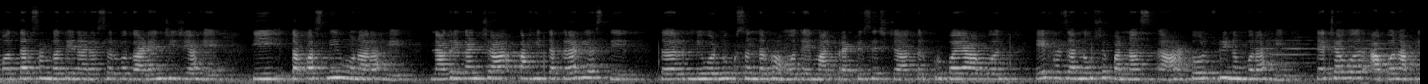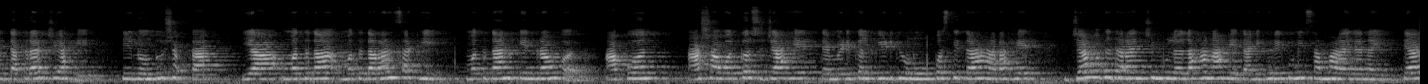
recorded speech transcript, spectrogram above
मतदारसंघात येणाऱ्या सर्व गाड्यांची जी आहे ती तपासणी होणार आहे. नागरिकांच्या काही तक्रारी असतील तर निवडणूक संदर्भामध्ये माल प्रॅक्टिसेसच्या तर कृपया आपण एक हजार नऊशे पन्नास हा टोल फ्री नंबर आहे. त्याच्यावर आपण आपली तक्रार जी आहे ती नोंदवू शकता. या मतदा मतदारांसाठी मतदान केंद्रांवर आपण आशा वर्कर्स ज्या आहेत त्या मेडिकल किट घेऊन उपस्थित राहणार आहेत. ज्या मतदारांची मुलं लहान आहेत आणि घरी कुणी सांभाळायला नाही त्या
